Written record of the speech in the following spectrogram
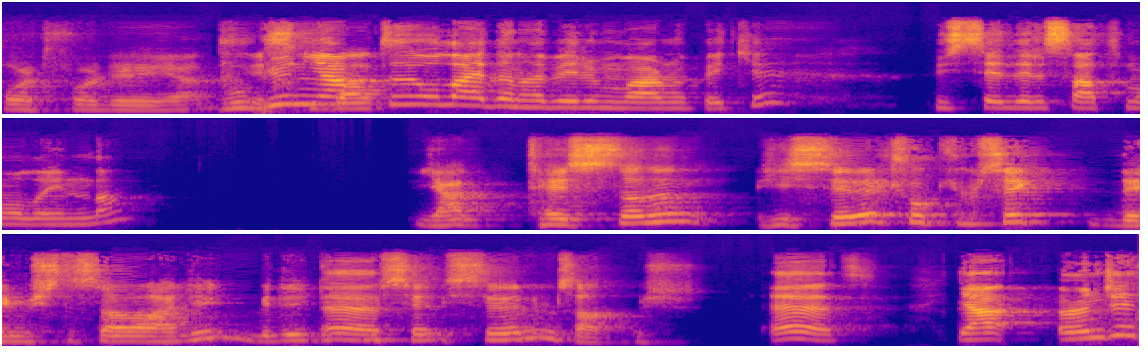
portfolyoyu ya. Bugün Eskiden- yaptığı olaydan haberin var mı peki? Hisseleri satma olayından. Yani Tesla'nın hisseleri çok yüksek demişti sabahleyin. Bir de Evet. hisse- hisselerini mi satmış? Evet. Ya önce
